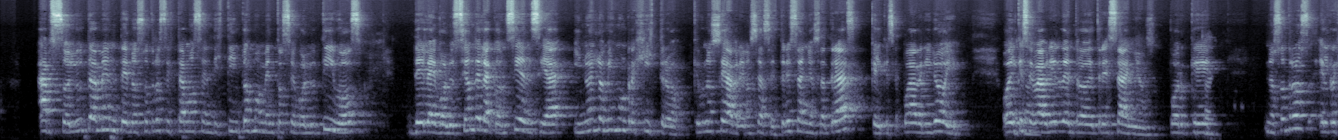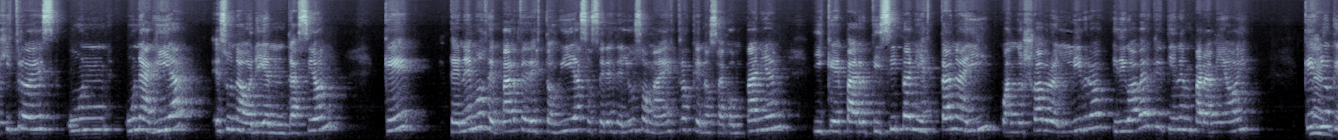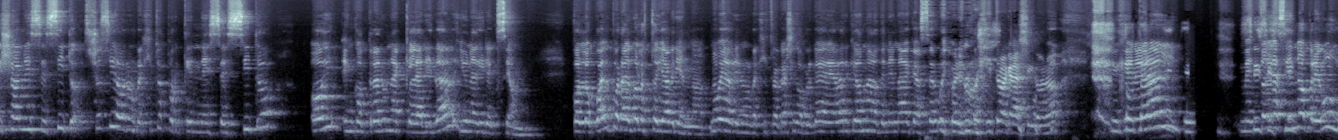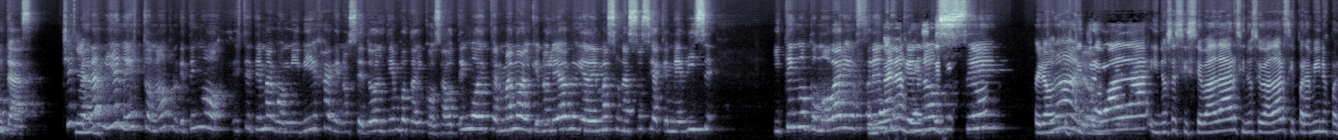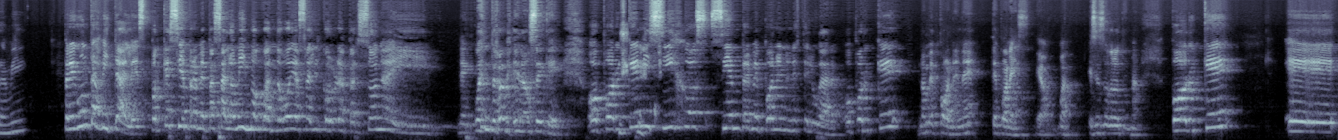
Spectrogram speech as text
Absolutamente, nosotros estamos en distintos momentos evolutivos de la evolución de la conciencia y no es lo mismo un registro que uno se abre, no sé, hace tres años atrás que el que se puede abrir hoy o el que se va a abrir dentro de tres años, porque nosotros, el registro es una guía, es una orientación que tenemos de parte de estos guías o seres de luz o maestros que nos acompañan y que participan y están ahí cuando yo abro el libro y digo, a ver qué tienen para mí hoy, qué es lo que yo necesito. Yo si abro un registro porque necesito hoy encontrar una claridad y una dirección. Con lo cual, por algo lo estoy abriendo. No voy a abrir un registro acálico porque a ver qué onda, no tenía nada que hacer, voy a abrir un registro acálico, ¿no? En general, me estoy haciendo preguntas. Che, ¿estará bien esto, no? Porque tengo este tema con mi vieja que no sé todo el tiempo tal cosa. O tengo este hermano al que no le hablo y además una socia que me dice. Y tengo como varios frentes que no sé. Pero estoy trabada y no sé si se va a dar, si no se va a dar, si es para mí, no es para mí. Preguntas vitales. ¿Por qué siempre me pasa lo mismo cuando voy a salir con una persona y me encuentro que no sé qué? ¿O por qué mis hijos siempre me ponen en este lugar? ¿O por qué no me ponen, eh? Te pones. Bueno, ese es otro tema. ¿Por qué eh,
